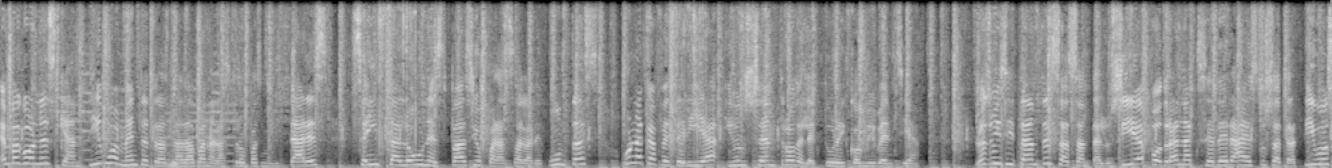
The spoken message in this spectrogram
En vagones que antiguamente trasladaban a las tropas militares, se instaló un espacio para sala de juntas, una cafetería y un centro de lectura y convivencia. Los visitantes a Santa Lucía podrán acceder a estos atractivos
